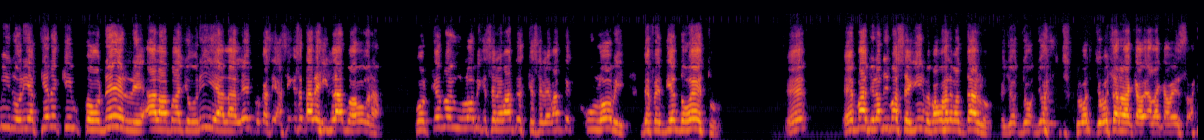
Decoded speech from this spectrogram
minoría tiene que imponerle a la mayoría la ley, porque así, así que se está legislando ahora. ¿Por qué no hay un lobby que se levante, que se levante un lobby defendiendo esto? ¿Eh? Es más, yo no animo a seguirme, vamos a levantarlo. que Yo, yo, yo, yo, voy a estar la, a la cabeza.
